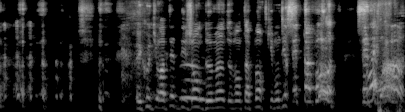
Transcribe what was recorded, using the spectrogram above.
Écoute, il y aura peut-être des gens demain devant ta porte qui vont dire c'est ta faute C'est Ouais. toi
